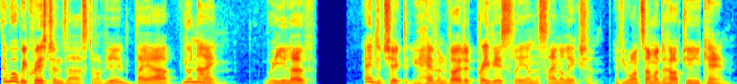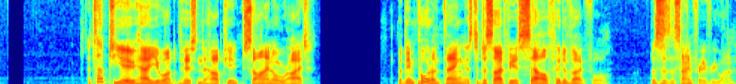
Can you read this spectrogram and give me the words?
There will be questions asked of you. They are your name, where you live, and to check that you haven't voted previously in the same election. If you want someone to help you, you can. It's up to you how you want the person to help you, sign or write. But the important thing is to decide for yourself who to vote for. This is the same for everyone.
